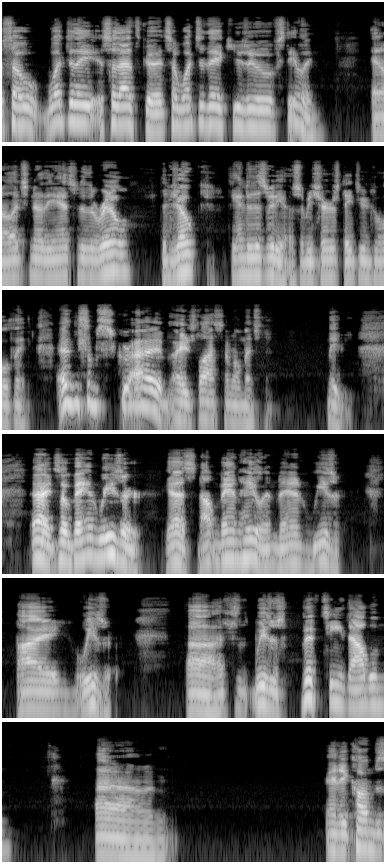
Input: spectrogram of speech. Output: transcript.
so, what do they? So that's good. So, what do they accuse you of stealing? And I'll let you know the answer to the riddle, the joke, the end of this video. So be sure to stay tuned to the whole thing. And subscribe. Alright, it's the last time I'll mention it. Maybe. Alright, so Van Weezer. Yes, not Van Halen, Van Weezer. By Weezer. Uh, Weezer's 15th album. Um, and it comes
